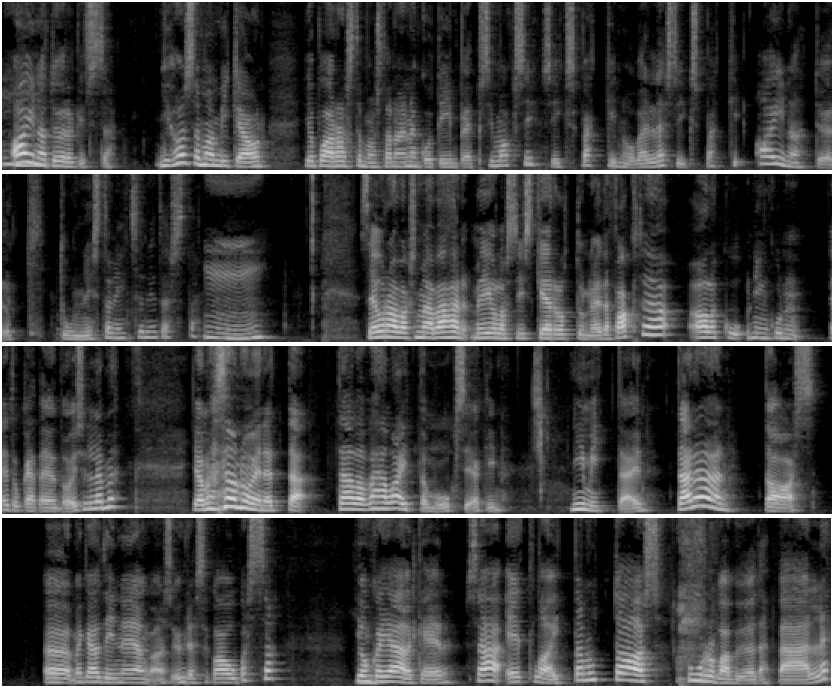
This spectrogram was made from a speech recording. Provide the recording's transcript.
Mm. Aina törkissä. Ihan sama mikä on. Ja parasta mä ostan aina kotiin Pepsimaksi, sixpacki, novelle, sixpacki, aina tölkki. Tunnistan itseni tästä. Mm. Seuraavaksi mä vähän, me ei olla siis kerrottu näitä faktoja alku niin kuin etukäteen toisillemme. Ja mä sanoin, että täällä on vähän laittomuuksiakin. Nimittäin tänään taas öö, me käytiin Nean kanssa yhdessä kaupassa, jonka jälkeen sä et laittanut taas turvavyötä päälle.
